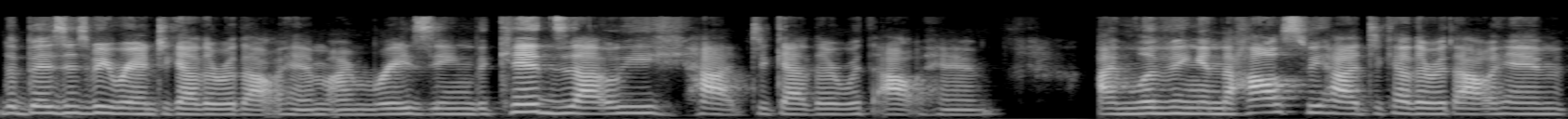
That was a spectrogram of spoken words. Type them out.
the business we ran together without him. I'm raising the kids that we had together without him. I'm living in the house we had together without him.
